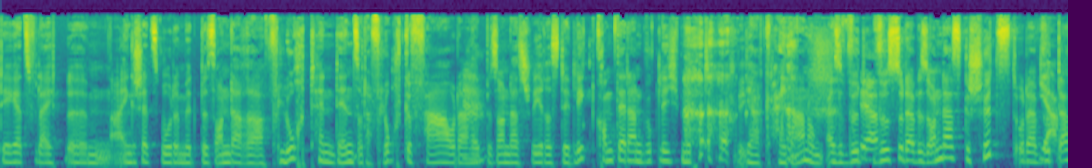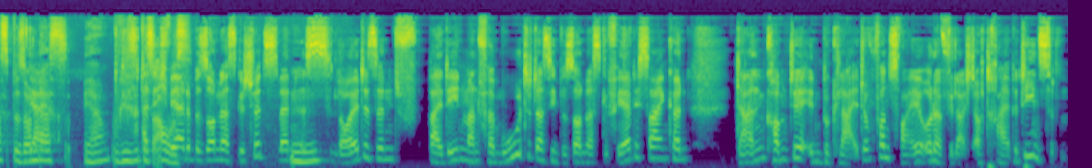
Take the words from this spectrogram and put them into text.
der jetzt vielleicht ähm, eingeschätzt wurde mit besonderer Fluchttendenz oder Fluchtgefahr oder halt mhm. halt besonders schweres Delikt, kommt der dann wirklich mit, ja, keine Ahnung, also wird, ja. wirst du da besonders geschützt oder wird das besonders, ja, wie sieht also das aus? Also ich werde besonders geschützt, wenn mhm. es Leute sind, bei denen man vermutet, dass sie besonders gefährlich sein können, dann kommt ihr in Begleitung von zwei oder vielleicht auch drei Bediensteten.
